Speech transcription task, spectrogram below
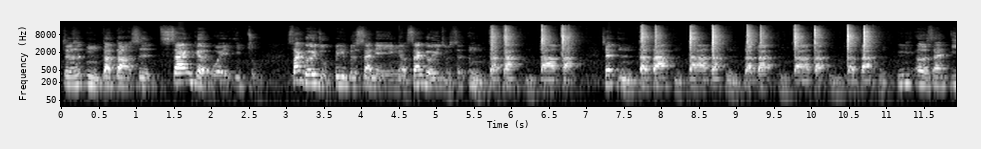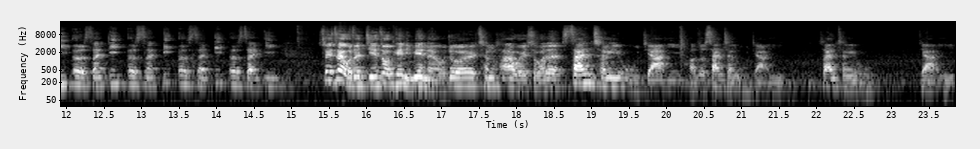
就是嗯哒哒是三个为一组，三个为一组并不是三连音哦，三个为一组是嗯哒哒，嗯哒哒。这嗯哒哒嗯哒哒嗯哒哒嗯哒哒嗯哒哒嗯一二三一二三一二三一二三一二三一。所以在我的节奏篇里面呢，我就会称它为所谓的三乘以五加一，好，这三乘五加一，三乘以五加一，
